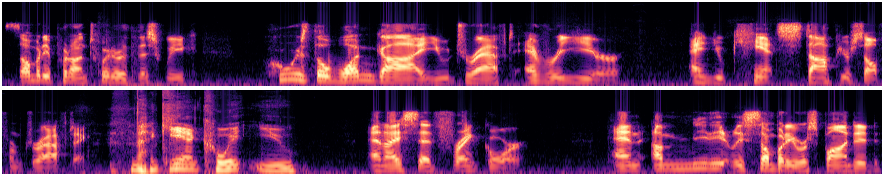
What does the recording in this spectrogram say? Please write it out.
somebody put on Twitter this week, who is the one guy you draft every year and you can't stop yourself from drafting? I can't quit you. And I said Frank Gore. And immediately somebody responded,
